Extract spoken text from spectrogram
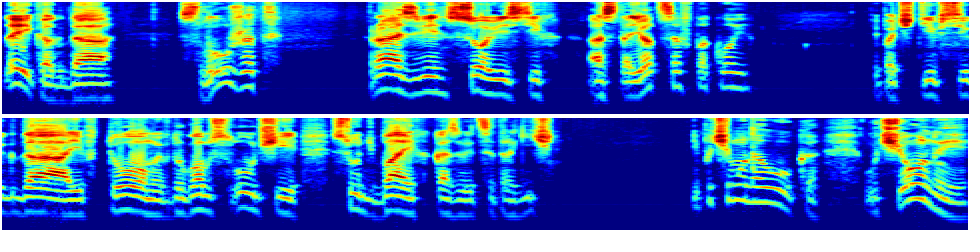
Да и когда служат, разве совесть их остается в покое? И почти всегда и в том, и в другом случае судьба их оказывается трагичной. И почему наука, ученые,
